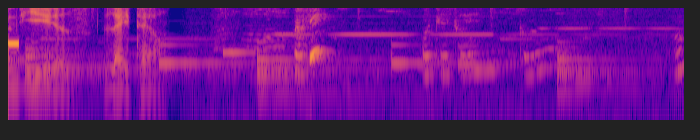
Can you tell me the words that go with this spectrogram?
2,000 years later. Nothing? Two, three, go. Huh?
